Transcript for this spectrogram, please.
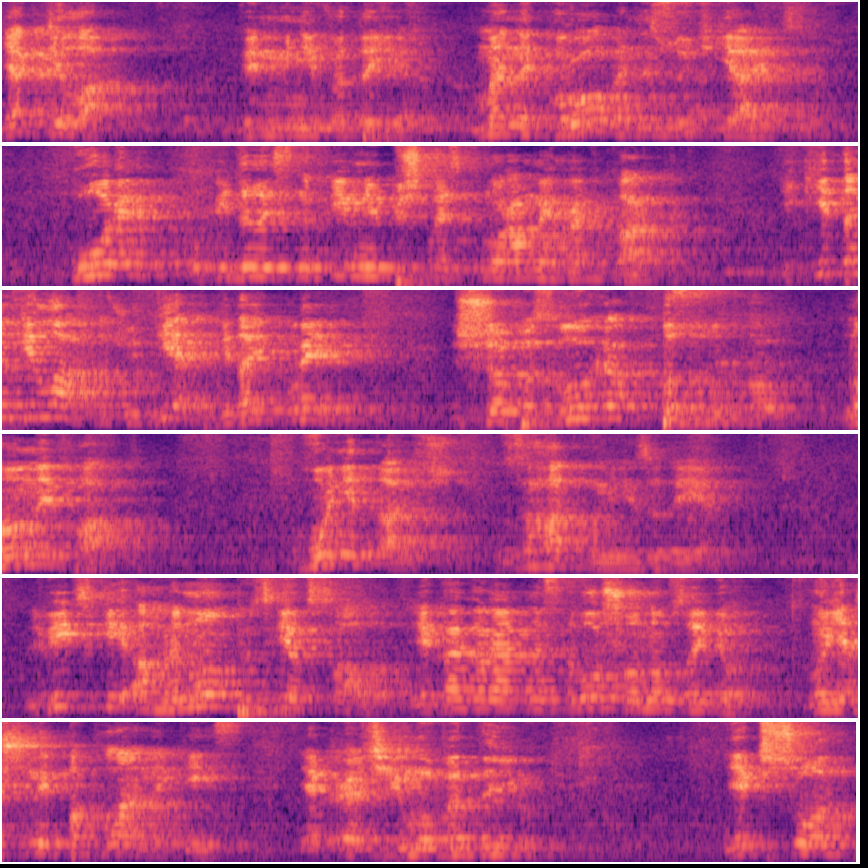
як діла? Він мені видає. В мене корови несуть яйця. Кури обідались на півдні, пішли з комарами грати в карти. Які там діла? Кажу, дід, кидай курити. Что, послухав? Послухав, но не факт. Гонять далі. Загадку мені задає. Львівський агроном посіяв сало. Яка вероятність того, що воно взойде? Ну я ж не баклан якийсь. Я, коротше, йому видаю. Якщо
